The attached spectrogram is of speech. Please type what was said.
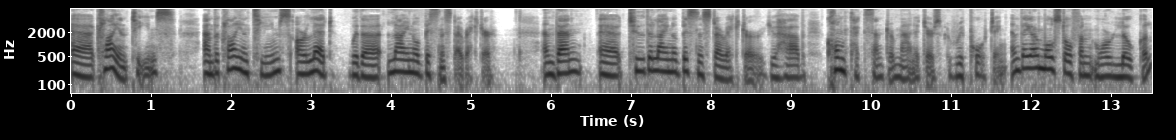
uh, client teams, and the client teams are led with a line of business director. And then to the line of business director, you have contact center managers reporting, and they are most often more local.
